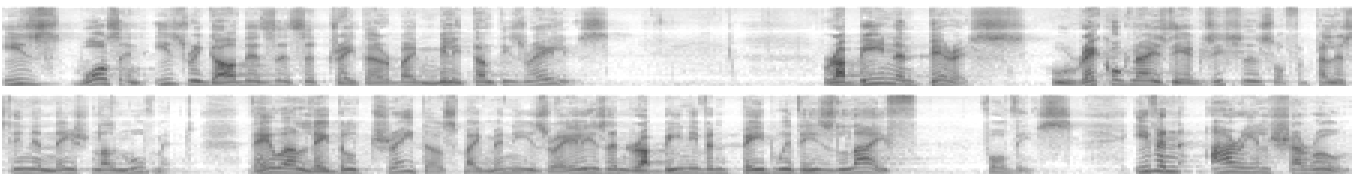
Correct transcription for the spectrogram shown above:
is, was and is regarded as a traitor by militant Israelis. Rabin and Peres, who recognized the existence of a Palestinian national movement, they were labeled traitors by many Israelis, and Rabin even paid with his life for this. Even Ariel Sharon,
